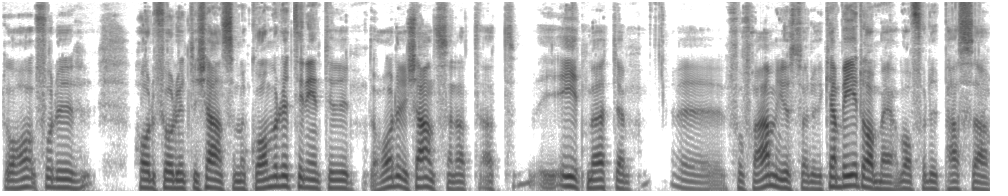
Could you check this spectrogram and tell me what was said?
då får du har du, får du inte chansen, men kommer du till en intervju, då har du chansen att, att i ett möte eh, få fram just vad du kan bidra med, varför du passar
